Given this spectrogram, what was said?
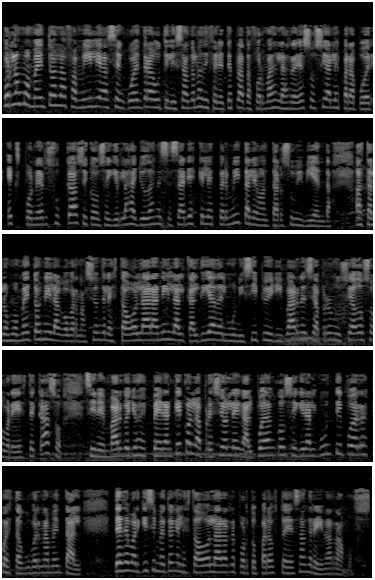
Por los momentos, la familia se encuentra utilizando las diferentes plataformas de las redes sociales para poder exponer su caso y conseguir las ayudas necesarias que les permita levantar su vivienda. Hasta los momentos, ni la gobernación del Estado Lara ni la alcaldía del municipio Iribarne se ha pronunciado sobre este caso. Sin embargo, ellos esperan que con la presión legal puedan conseguir algún tipo de respuesta gubernamental. Desde Barquisimeto, en el Estado Lara, reportó para ustedes Andreina Ramos.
